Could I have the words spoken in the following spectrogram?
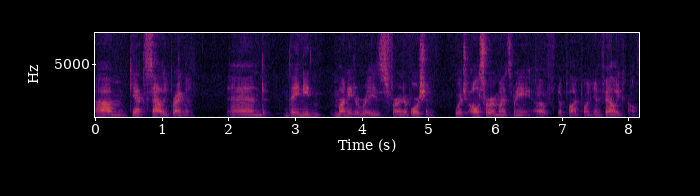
um, gets Sally pregnant, and they need money to raise for an abortion, which also reminds me of the plot point in Valley Girl.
